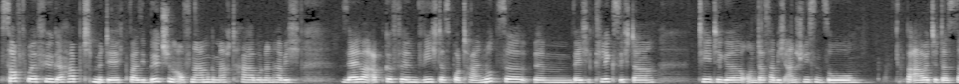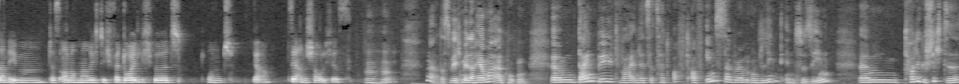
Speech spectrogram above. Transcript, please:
Software für gehabt, mit der ich quasi Bildschirmaufnahmen gemacht habe und dann habe ich selber abgefilmt, wie ich das Portal nutze, ähm, welche Klicks ich da tätige und das habe ich anschließend so bearbeitet, dass dann eben das auch nochmal richtig verdeutlicht wird und ja, sehr anschaulich ist. Mhm. Na, das will ich mir nachher mal angucken. Ähm, dein Bild war in letzter Zeit oft auf Instagram und LinkedIn zu sehen. Ähm, tolle Geschichte,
